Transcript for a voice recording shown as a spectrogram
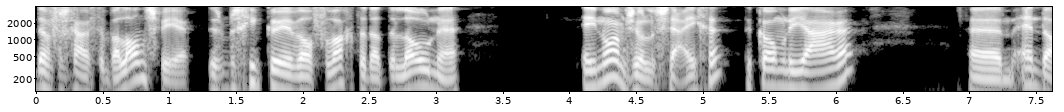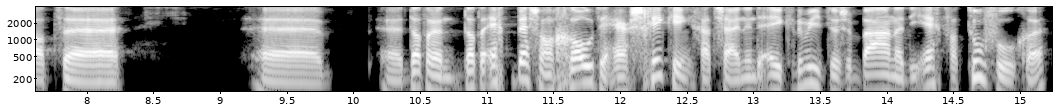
dan verschuift de balans weer. Dus misschien kun je wel verwachten dat de lonen enorm zullen stijgen de komende jaren. Um, en dat, uh, dat, er een, dat er echt best wel een grote herschikking gaat zijn in de economie tussen banen die echt wat toevoegen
